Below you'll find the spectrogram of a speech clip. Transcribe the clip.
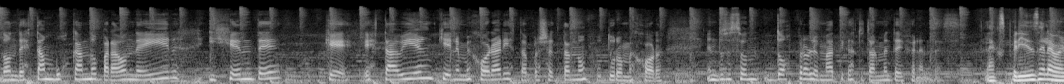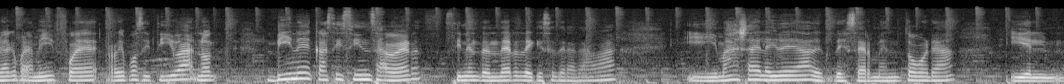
donde están buscando para dónde ir y gente que está bien, quiere mejorar y está proyectando un futuro mejor. Entonces son dos problemáticas totalmente diferentes. La experiencia la verdad que para mí fue re positiva. No, vine casi sin saber, sin entender de qué se trataba. Y más allá de la idea de, ser mentora y el,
